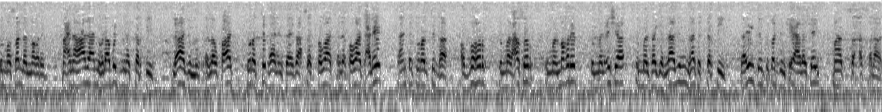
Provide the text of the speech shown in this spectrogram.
ثم صلى المغرب. معنى هذا أنه لابد من الترتيب. لازم الأوقات ترتبها الإنسان. إذا احسست فوات فوات عليك فأنت ترتبها. الظهر ثم العصر ثم المغرب ثم العشاء ثم الفجر. لازم هذا الترتيب. لا يمكن تقدم شيء على شيء ما تصح الصلاة.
